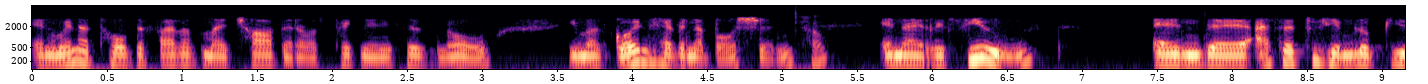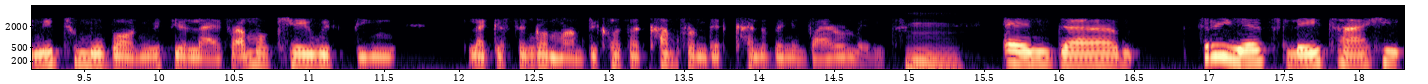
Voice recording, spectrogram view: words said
and when I told the father of my child that I was pregnant, he says, "No, you must go and have an abortion." How? And I refused, and uh, I said to him, "Look, you need to move on with your life. I'm okay with being like a single mom because I come from that kind of an environment." Hmm. And um, three years later, he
